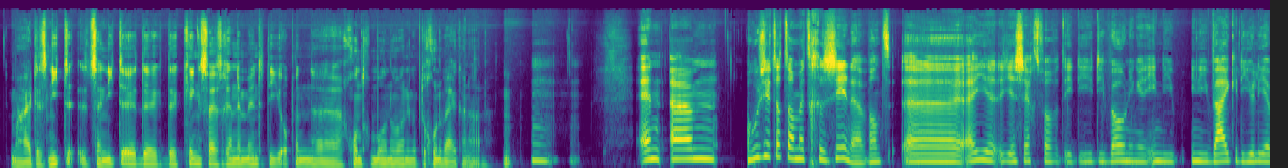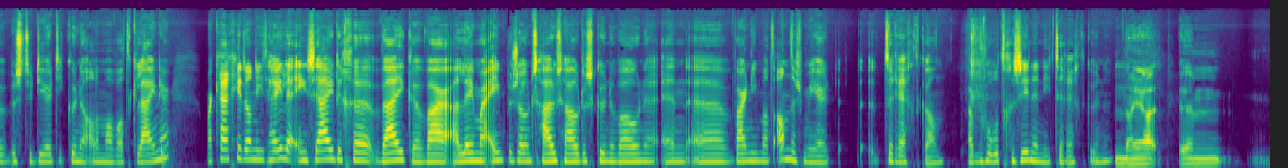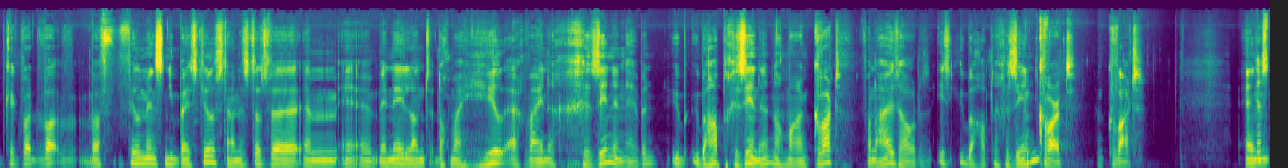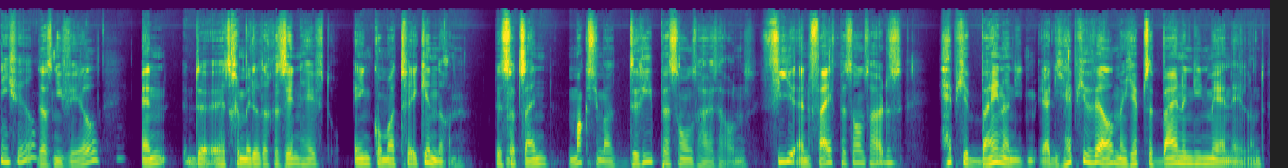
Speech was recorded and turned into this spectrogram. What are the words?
Maar het, is niet, het zijn niet de, de, de king-size rendementen die je op een uh, grondgebonden woning op de Groene Wei kan halen. Hm. Mm. En um, hoe zit dat dan met gezinnen? Want uh, je, je zegt van die, die, die woningen in die, in die wijken die jullie hebben bestudeerd, die kunnen allemaal wat kleiner. Maar krijg je dan niet hele eenzijdige wijken waar alleen maar eenpersoonshuishoudens kunnen wonen en uh, waar niemand anders meer terecht kan? Waar bijvoorbeeld gezinnen niet terecht kunnen? Nou ja, um, kijk, wat, wat, wat, veel mensen niet bij stilstaan, is dat we um, in Nederland nog maar heel erg weinig gezinnen hebben. U, überhaupt gezinnen, nog maar een kwart van de huishoudens is überhaupt een gezin. Een kwart. Een kwart. En dat is niet veel. Dat is niet veel. En de, het gemiddelde gezin heeft 1,2 kinderen. Dus dat zijn maximaal drie persoonshuishoudens. Vier en vijf persoonshuishoudens heb je bijna niet meer. Ja, die heb je wel, maar je hebt ze bijna niet meer in Nederland.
